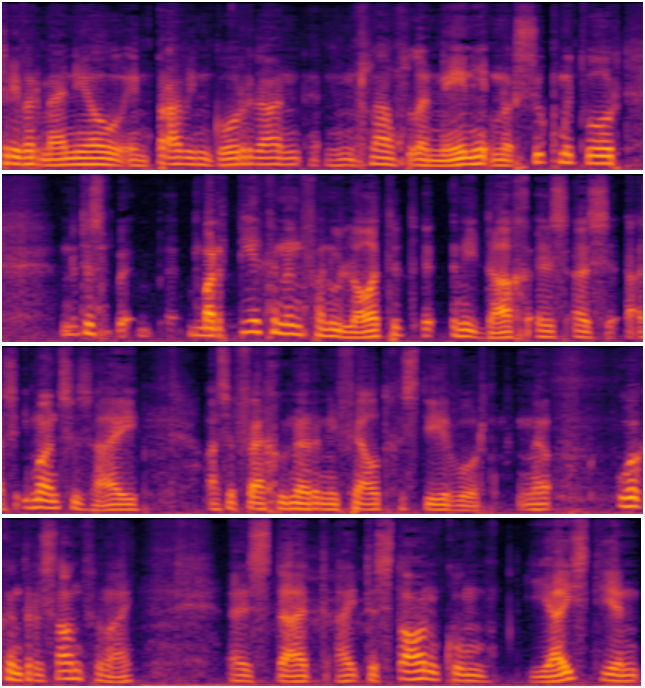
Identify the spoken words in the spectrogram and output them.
Trevor Manuel en Pravin Gordhan en Klamflaneni ondersoek moet word. En dit is maar tekening van hoe laat dit in die dag is as as iemand soos hy as 'n veghoender in die veld gestuur word. Nou ook interessant vir my is dat hy te staan kom juis teen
